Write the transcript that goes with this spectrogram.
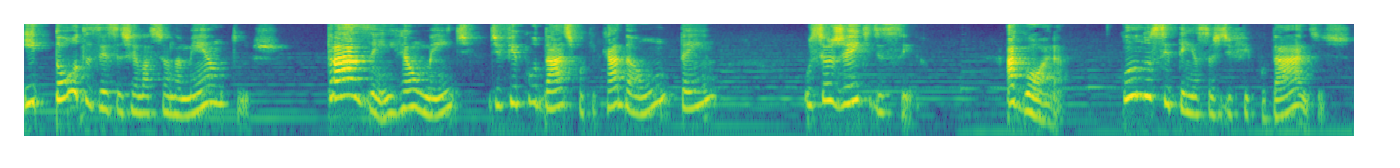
E todos esses relacionamentos trazem realmente dificuldades, porque cada um tem o seu jeito de ser. Agora, quando se tem essas dificuldades,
